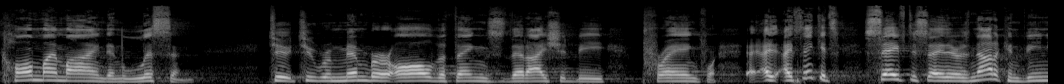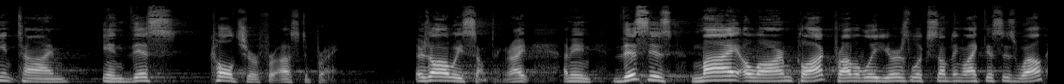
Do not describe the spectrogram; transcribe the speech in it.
calm my mind and listen, to, to remember all the things that I should be praying for. I, I think it's safe to say there is not a convenient time in this culture for us to pray. There's always something, right? I mean, this is my alarm clock. Probably yours looks something like this as well.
